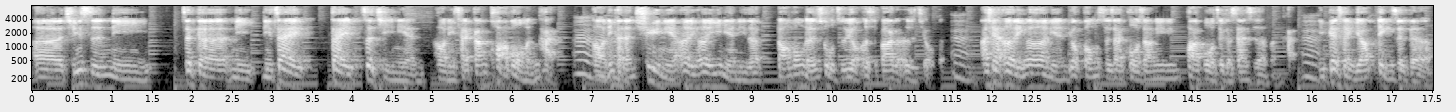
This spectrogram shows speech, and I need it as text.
呃，其实你。这个你你在在这几年哦，你才刚跨过门槛，嗯，哦，你可能去年二零二一年你的劳工人数只有二十八个、二十九个，嗯，那现在二零二二年又公司在扩张，你已经跨过这个三十的门槛，嗯，你变成也要定这个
